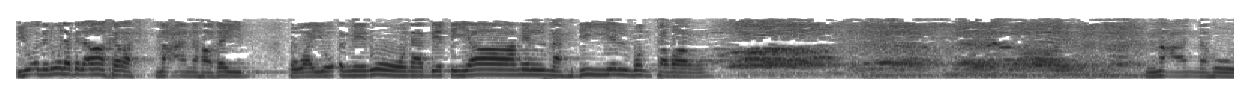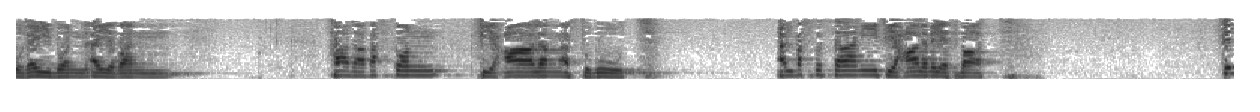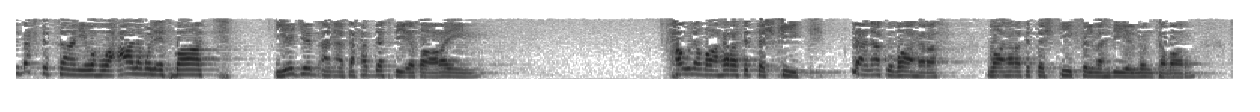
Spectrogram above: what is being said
يؤمنون بالآخرة مع أنها غيب ويؤمنون بقيام المهدي المنتظر. مع أنه غيب أيضا. هذا بحث في عالم الثبوت. البحث الثاني في عالم الإثبات. في البحث الثاني وهو عالم الإثبات يجب أن أتحدث في إطارين. حول ظاهرة التشكيك لأن أكو ظاهرة. ظاهرة التشكيك في المهدي المنتظر.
